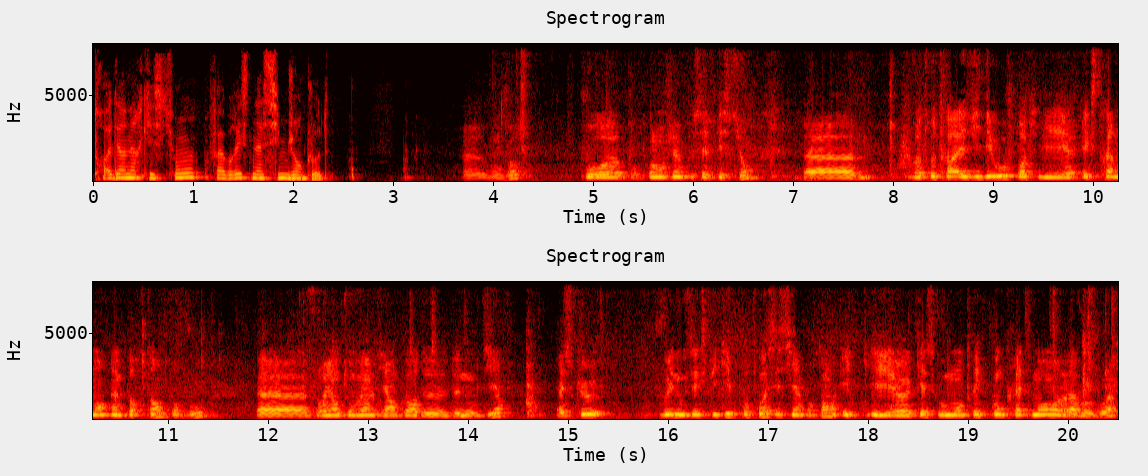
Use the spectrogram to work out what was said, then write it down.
Trois dernières questions. Fabrice, Nassim, Jean-Claude. bonjour. Pour, pour, prolonger un peu cette question, euh, votre travail vidéo, je crois qu'il est extrêmement important pour vous. Euh, Florian Touvin vient encore de, nous le dire. Est-ce que vous pouvez nous expliquer pourquoi c'est si important et, euh, qu'est-ce que vous montrez concrètement à vos joueurs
